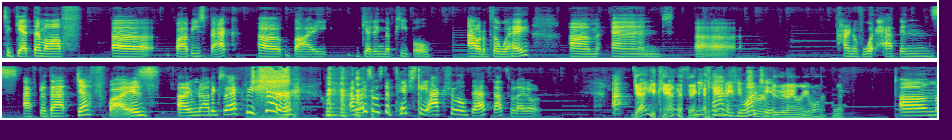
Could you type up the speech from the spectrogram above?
to get them off uh, Bobby's back uh, by getting the people out of the way, um, and uh, kind of what happens after that, death-wise. I'm not exactly sure. Am I supposed to pitch the actual death? That's what I don't. Yeah, you can. I think. You I can think if you can want sort of to. do it any way you want. Yeah. Um.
